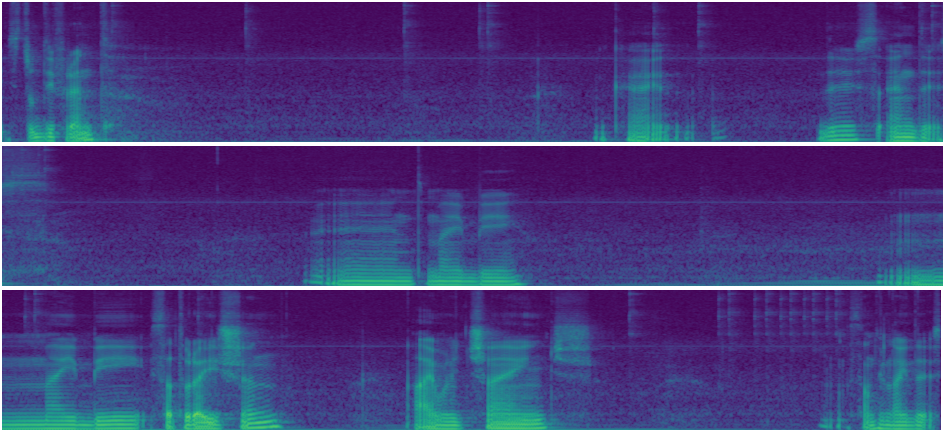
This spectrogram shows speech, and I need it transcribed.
it's too different. Okay, this and this. And maybe maybe saturation I will change something like this.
